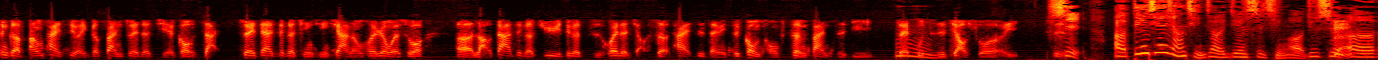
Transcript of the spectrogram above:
这个帮派是有一个犯罪的结构在，所以在这个情形下呢，我会认为说，呃，老大这个居于这个指挥的角色，他也是等于是共同正犯之一，所以不只是教唆而已。是，呃，丁先想请教一件事情哦，就是呃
